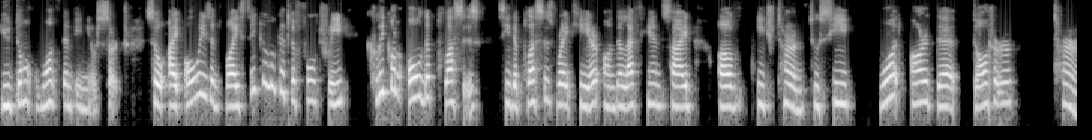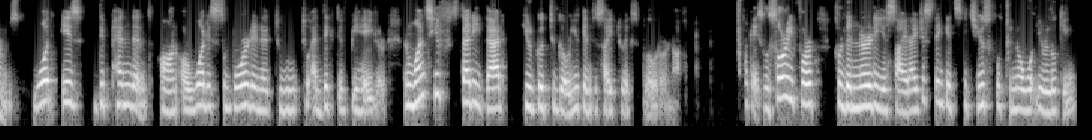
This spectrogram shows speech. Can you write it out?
you don't want them in your search. So I always advise, take a look at the full tree, click on all the pluses, see the pluses right here on the left-hand side of each term to see what are the daughter terms, what is dependent on or what is subordinate to, to addictive behavior. And once you've studied that, you're good to go. You can decide to explode or not. Okay, so sorry for, for the nerdy aside. I just think it's, it's useful to know what you're looking,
